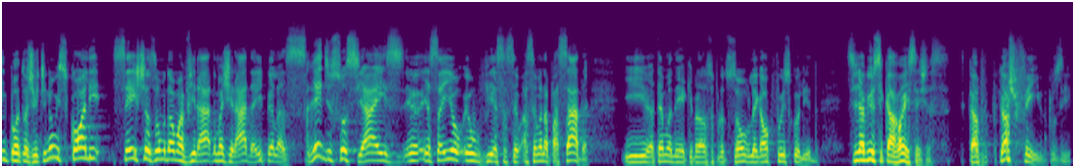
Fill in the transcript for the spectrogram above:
Enquanto a gente não escolhe, Seixas, vamos dar uma virada, uma girada aí pelas redes sociais. Eu, essa aí eu, eu vi essa a semana passada e até mandei aqui para nossa produção o legal que foi escolhido. Você já viu esse carro aí, Seixas? Esse carro, que eu acho feio, inclusive.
